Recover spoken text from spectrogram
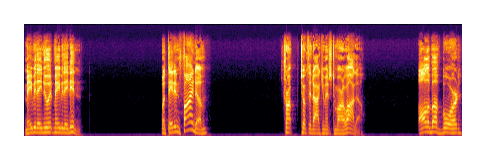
Maybe they knew it, maybe they didn't. But they didn't find them Trump took the documents to Mar a Lago. All above board,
